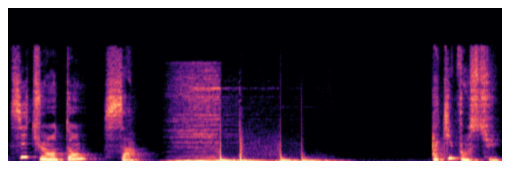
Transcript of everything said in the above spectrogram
Si tu entends ça, à qui penses-tu?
